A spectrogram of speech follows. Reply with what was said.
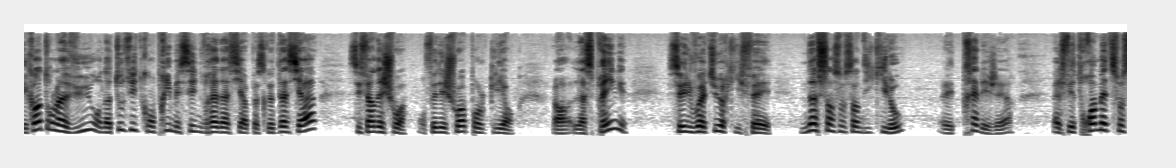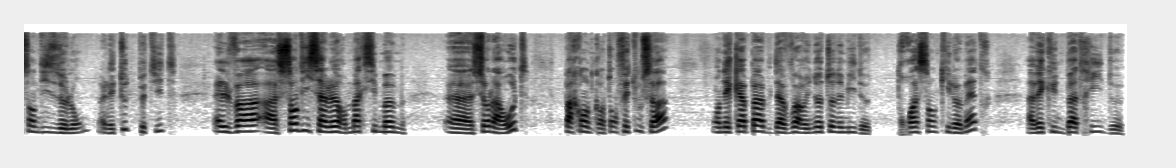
Et quand on l'a vu, on a tout de suite compris, mais c'est une vraie Dacia, parce que Dacia, c'est faire des choix. On fait des choix pour le client. Alors la Spring, c'est une voiture qui fait 970 kg, elle est très légère, elle fait 3,70 m de long, elle est toute petite, elle va à 110 à l'heure maximum euh, sur la route. Par contre, quand on fait tout ça, on est capable d'avoir une autonomie de 300 km avec une batterie de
